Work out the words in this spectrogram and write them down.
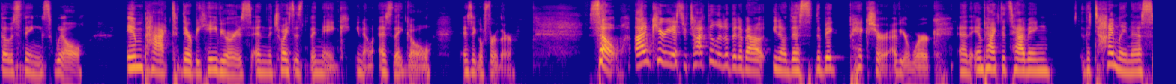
those things will impact their behaviors and the choices they make, you know, as they go as they go further. So I'm curious. We've talked a little bit about, you know, this the big picture of your work and the impact it's having the timeliness.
